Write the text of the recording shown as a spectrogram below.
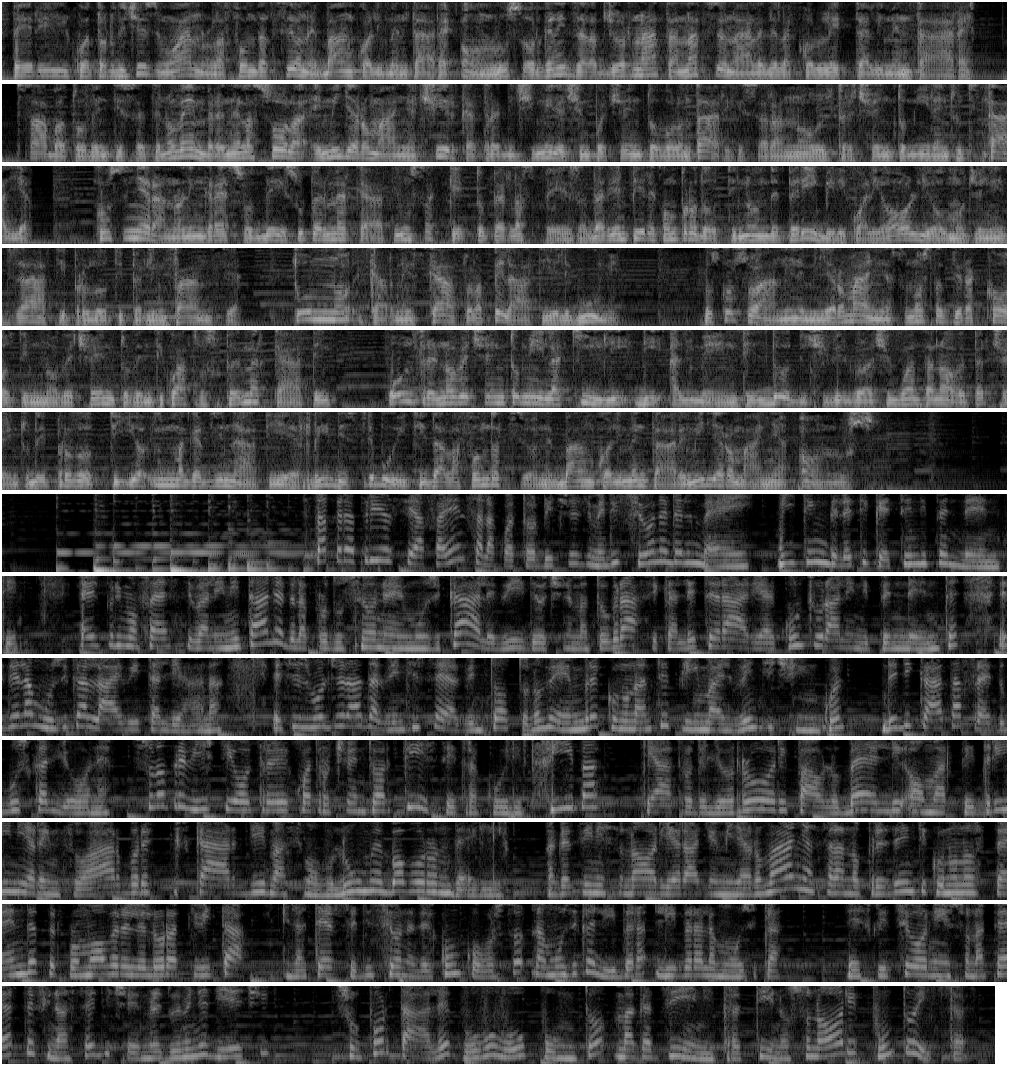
Per il quattordicesimo anno la Fondazione Banco Alimentare Onlus organizza la giornata nazionale della colletta alimentare. Sabato 27 novembre nella sola Emilia-Romagna circa 13.500 volontari, che saranno oltre 100.000 in tutta Italia, consegneranno all'ingresso dei supermercati un sacchetto per la spesa da riempire con prodotti non deperibili quali olio, omogeneizzati, prodotti per l'infanzia, tonno, carne in scatola, pelati e legumi. Lo scorso anno in Emilia-Romagna sono stati raccolti in 924 supermercati oltre 900.000 kg di alimenti, il 12,59% dei prodotti immagazzinati e ridistribuiti dalla Fondazione Banco Alimentare Emilia-Romagna Onlus. Aprirsi a Faenza la quattordicesima edizione del MEI, Meeting delle etichette indipendenti. È il primo festival in Italia della produzione musicale, video, cinematografica, letteraria e culturale indipendente e della musica live italiana e si svolgerà dal 26 al 28 novembre con un'anteprima il 25 dedicata a Fred Buscaglione. Sono previsti oltre 400 artisti, tra cui Litfiba, Teatro degli Orrori, Paolo Belli, Omar Pedrini, Renzo Arbore, Scardi, Massimo Volume, Bobo Rondelli. Magazzini sonori e Radio Emilia Romagna saranno presenti con uno stand per promuovere le loro attività e la terza edizione del concorso La musica libera libera la musica. Le iscrizioni sono aperte fino al 6 dicembre 2010 sul portale www.magazzini-sonori.it.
